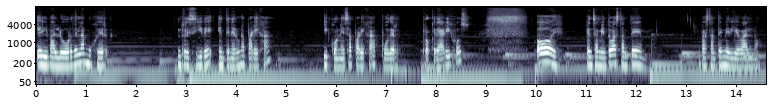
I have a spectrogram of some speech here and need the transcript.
el valor de la mujer reside en tener una pareja y con esa pareja poder procrear hijos. ¡Ay! pensamiento bastante, bastante medieval, ¿no?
